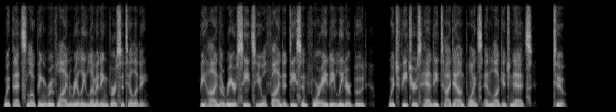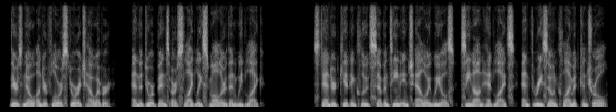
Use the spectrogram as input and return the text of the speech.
with that sloping roofline really limiting versatility. Behind the rear seats you'll find a decent 480-liter boot, which features handy tie-down points and luggage nets, too. There's no underfloor storage however, and the door bins are slightly smaller than we'd like. Standard kit includes 17-inch alloy wheels, xenon headlights, and 3-zone climate control.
